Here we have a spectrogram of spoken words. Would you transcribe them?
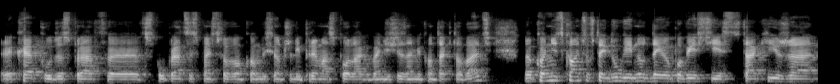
e, KEP-u do spraw e, współpracy z Państwową Komisją, czyli Prymas Polak, będzie się z nami kontaktować. No koniec końców tej długiej, nudnej opowieści jest taki, że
